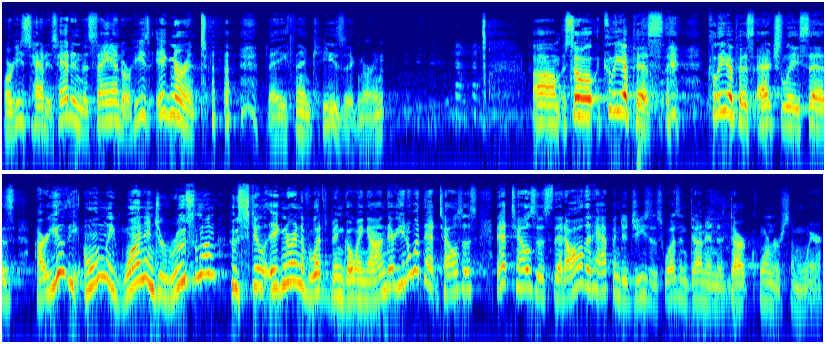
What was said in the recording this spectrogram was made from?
or he's had his head in the sand, or he's ignorant. they think he's ignorant. Um, so Cleopas, Cleopas actually says, Are you the only one in Jerusalem who's still ignorant of what's been going on there? You know what that tells us? That tells us that all that happened to Jesus wasn't done in a dark corner somewhere,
